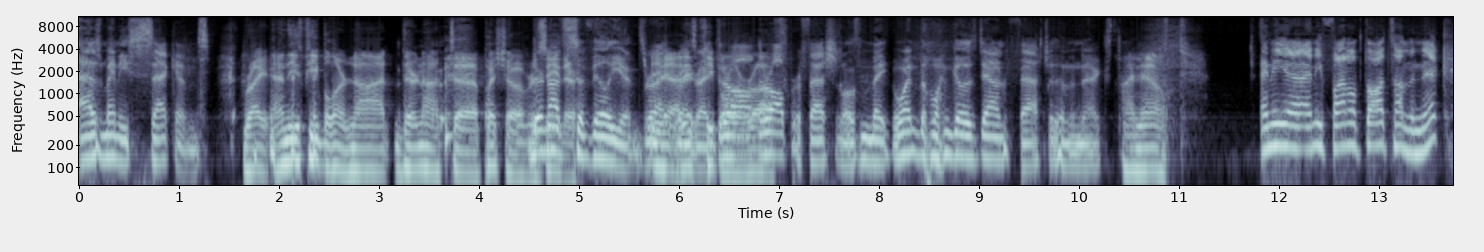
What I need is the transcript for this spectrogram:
as many seconds. Right. And these people are not, they're not uh, pushovers They're not either. civilians, right? Yeah, right, these right. people they're are all, rough. They're all professionals and they, one, the one goes down faster than the next. I know. Any uh, any final thoughts on the Knick?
